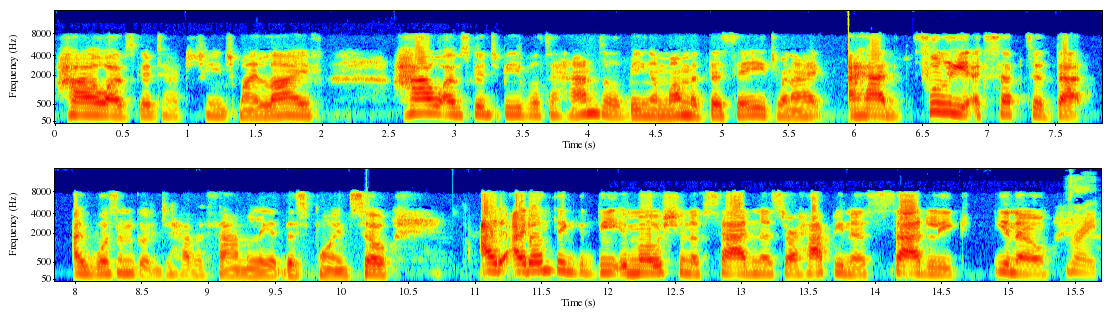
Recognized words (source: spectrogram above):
how I was going to have to change my life, how I was going to be able to handle being a mom at this age when I, I had fully accepted that I wasn't going to have a family at this point. So I, I don't think the emotion of sadness or happiness, sadly, you know, right.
